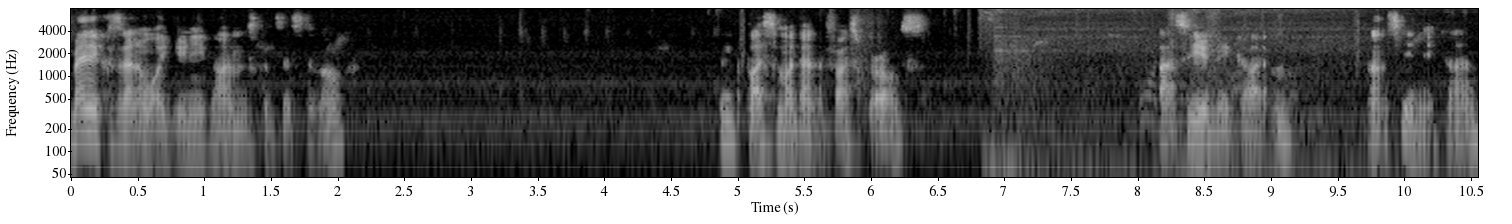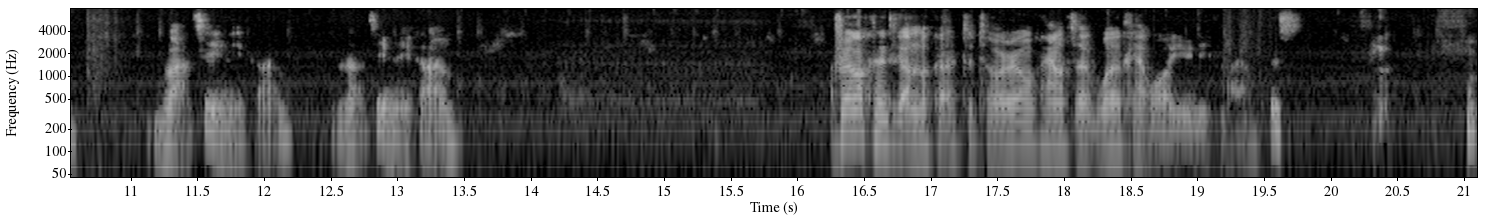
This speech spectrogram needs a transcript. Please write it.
Mainly because I don't know what a unique item is consistent of. To buy some identify scrolls. That's a unique item. That's a unique item. That's a unique item. That's a unique item. I feel like I need to go and look at a tutorial of how to work out what a unique item is.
